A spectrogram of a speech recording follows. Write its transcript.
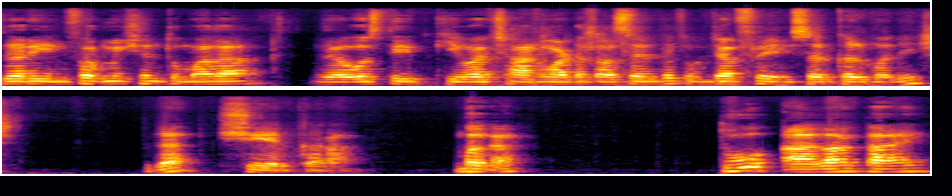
जर इन्फॉर्मेशन तुम्हाला व्यवस्थित किंवा छान वाटत असेल तर तुमच्या फ्रेंड सर्कलमध्ये तिला शेअर करा. बघा तू आला काय?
